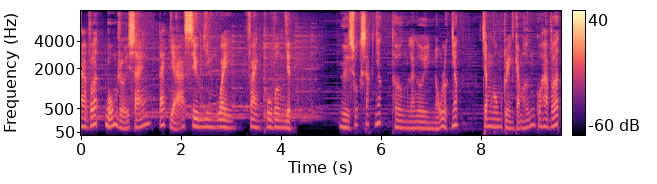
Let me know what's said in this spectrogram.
Harvard 4 rưỡi sáng, tác giả siêu diên quay, Phan Thu Vân dịch. Người xuất sắc nhất thường là người nỗ lực nhất. Châm ngôn truyền cảm hứng của Harvard.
